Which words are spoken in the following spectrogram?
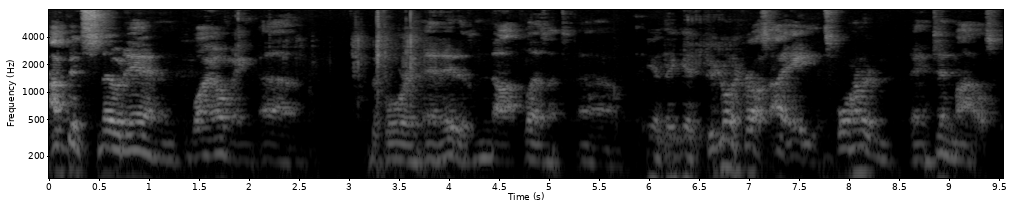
I've been snowed in in Wyoming uh, before, and, and it is not pleasant. Uh, Yeah, they get if you're going across I eighty, it's four hundred and ten miles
